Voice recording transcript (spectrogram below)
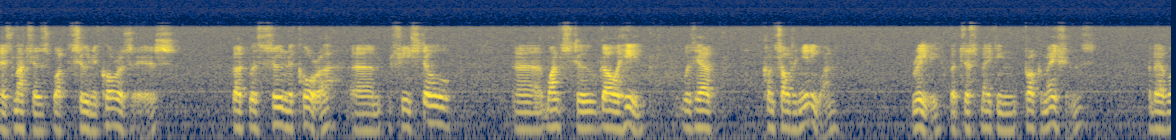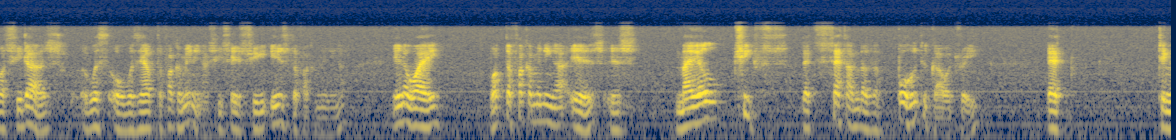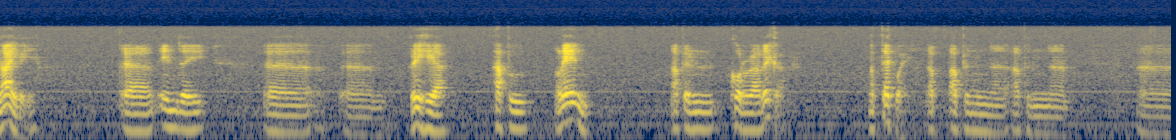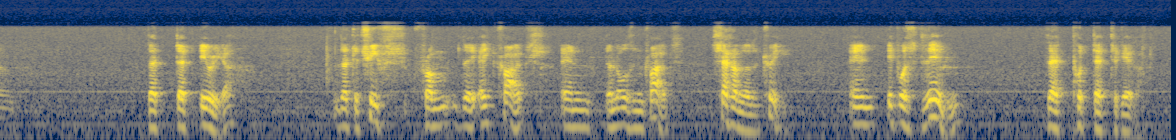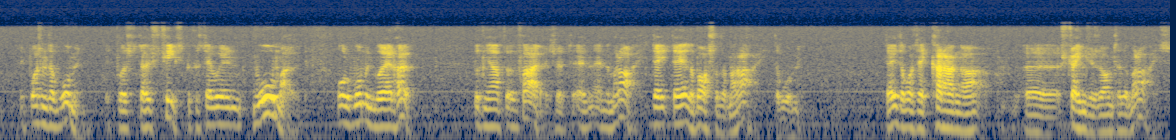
as much as what Sue Nikora's is. But with Sue Nikora, um, she still uh, wants to go ahead without consulting anyone, really, but just making proclamations about what she does with or without the whakamininga. She says she is the whakamininga. In a way, what the whakamininga is, is male chiefs that sat under the pohutukawa tree at Tingairi uh, in the uh, um, Rehia Hapu land up in Kororareka, up that way, up up in uh, up in uh, uh, that that area, that the chiefs from the eight tribes and the northern tribes sat under the tree, and it was them that put that together. It wasn't a woman. It was those chiefs because they were in war mode. All women were at home looking after the fires at, and, and the marae. They, they're the boss of the marae, the women. They're the ones that karanga uh, strangers onto the maraes.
